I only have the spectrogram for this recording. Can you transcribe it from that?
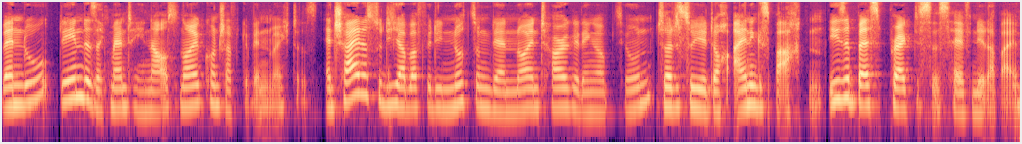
wenn du stehende Segmente hinaus neue Kundschaft gewinnen möchtest. Entscheidest du dich aber für die Nutzung der neuen Targeting-Option, solltest du jedoch einiges beachten. Diese Best Practices helfen dir dabei.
